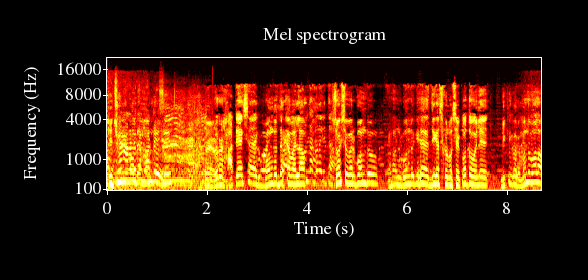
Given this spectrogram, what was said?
খিচুড়ির মধ্যে হাঁটতেছি ওর হাটে এসে এক বন্ধু দেখা পাইলাম শৈশবের বন্ধু এখন বন্ধুকে জিজ্ঞেস করব সে কত হইলে বিক্রি করে বন্ধু বলো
